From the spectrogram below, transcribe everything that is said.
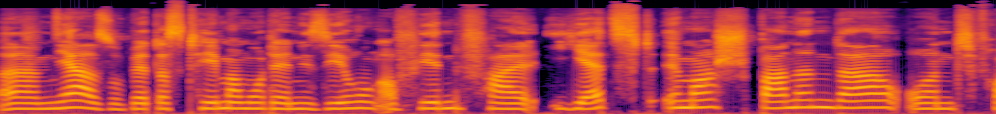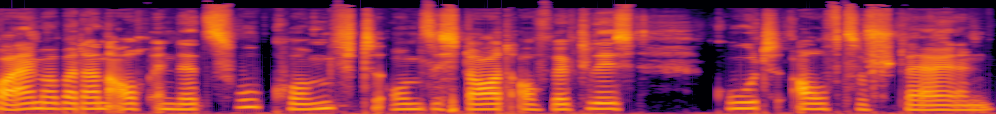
Ähm, ja, so wird das Thema Modernisierung auf jeden Fall jetzt immer spannender und vor allem aber dann auch in der Zukunft, um sich dort auch wirklich gut aufzustellen.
